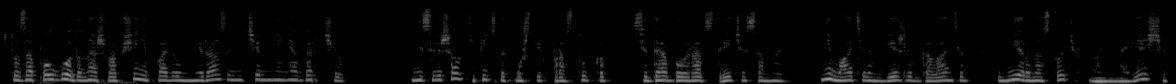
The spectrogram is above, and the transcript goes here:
что за полгода нашего общения Павел ни разу ничем меня не огорчил. Не совершал типичных мужских проступков, всегда был рад встрече со мной, внимателен, вежлив, галантен, в меру настойчив, но не навязчив.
